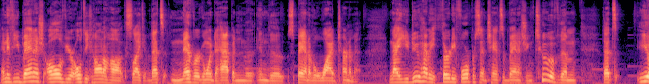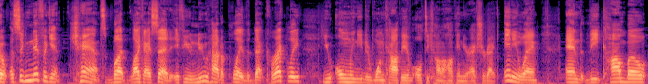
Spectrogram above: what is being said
And if you banish all of your Ulti Cannahawks, like that's never going to happen in the, in the span of a wide tournament. Now you do have a 34% chance of banishing two of them. That's you know, a significant chance, but like I said, if you knew how to play the deck correctly, you only needed one copy of Ulti Cannahawk in your extra deck anyway, and the combo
